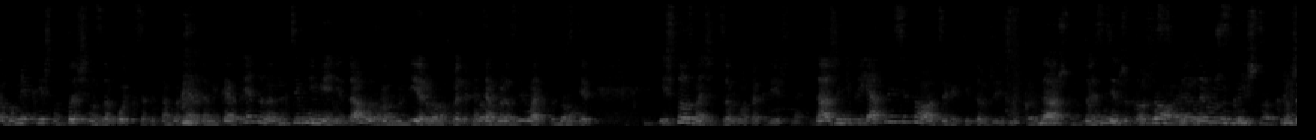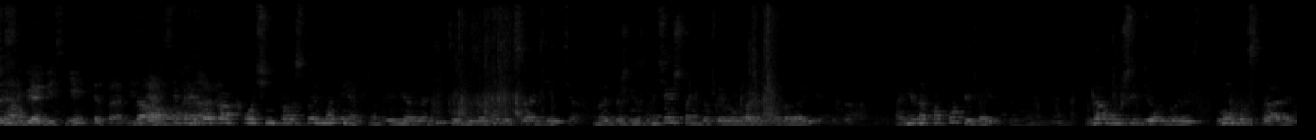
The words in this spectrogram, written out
обо мне Кришна точно заботится, хоть там какая-то некая преданная, но тем не менее, да, вот Да, как бы веру да, вот в это, да. хотя бы развивать в эту Да. степень. И что значит забота Кришны? Даже неприятные ситуации какие-то в жизни, да? Конечно, То есть конечно. это тоже да, себе это надо тоже объяснить. Кришна. Надо Кришна себе объяснить это, объяснять Да, себе это надо. как очень простой момент. Например, родители заботятся о детях. Но это же не означает, что они только его гладят по голове. Они на по попе дают ему. Да, уши дергают, в угол ставят.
